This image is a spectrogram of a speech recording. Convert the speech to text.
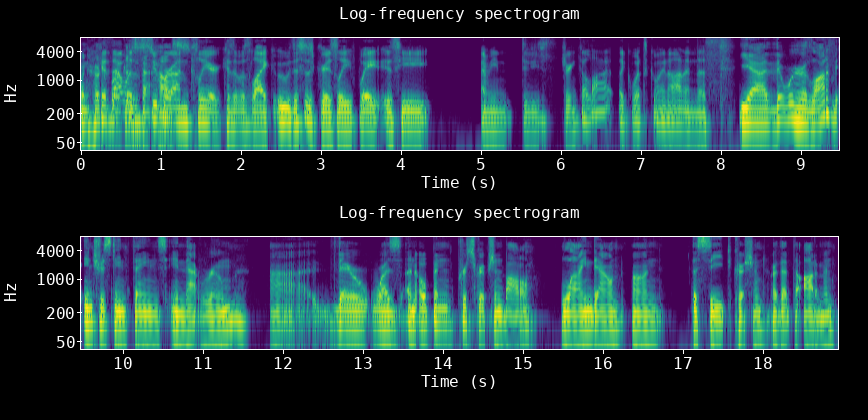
When Hook Because that was that super house, unclear. Because it was like, ooh, this is grisly. Wait, is he? I mean, did he just drink a lot? Like, what's going on in this? Yeah, there were a lot of interesting things in that room. Uh, there was an open prescription bottle lying down on the seat cushion or the, the ottoman,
